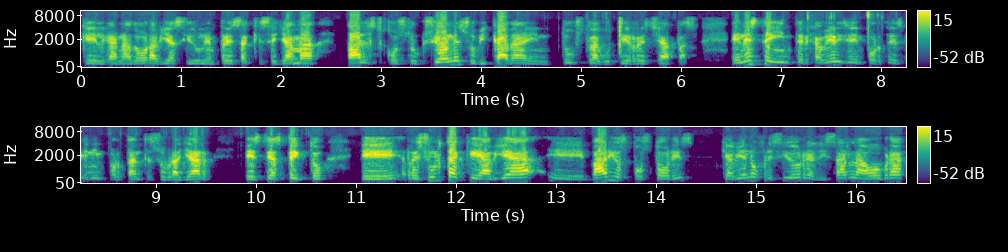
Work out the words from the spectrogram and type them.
que el ganador había sido una empresa que se llama Pals Construcciones, ubicada en Tuxtla Gutiérrez, Chiapas. En este inter, Javier, es bien importante subrayar este aspecto. Eh, resulta que había eh, varios postores que habían ofrecido realizar la obra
